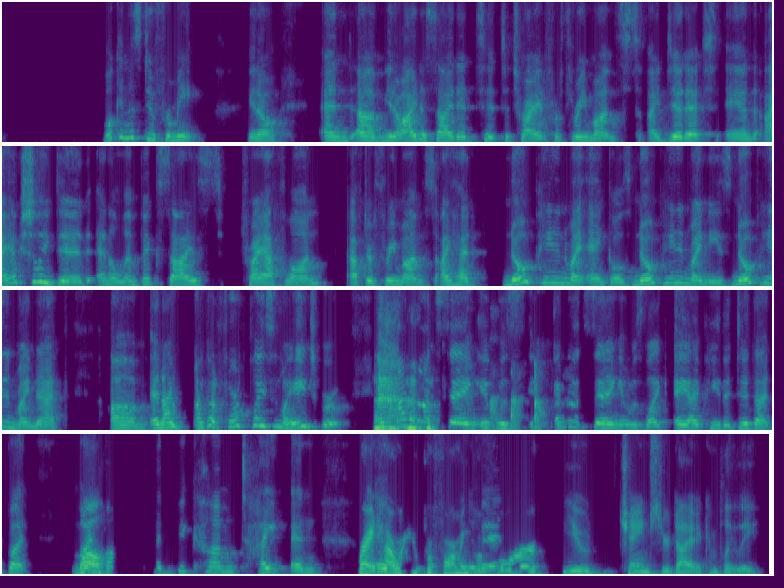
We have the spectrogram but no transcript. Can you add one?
what can this do for me? You know, and um, you know, I decided to to try it for three months. I did it, and I actually did an Olympic-sized triathlon after three months. I had no pain in my ankles, no pain in my knees, no pain in my neck. Um, and I, I got fourth place in my age group. And I'm not saying it was, it, I'm not saying it was like AIP that did that, but my well, body had become tight and right. How were you performing before you changed your diet completely?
